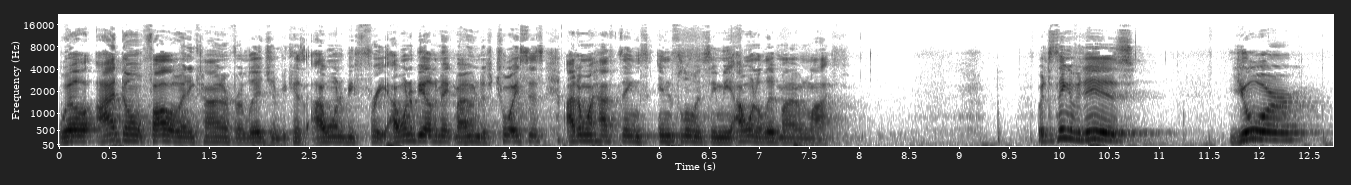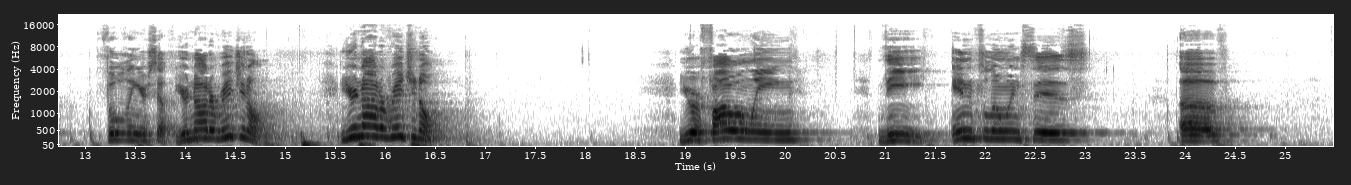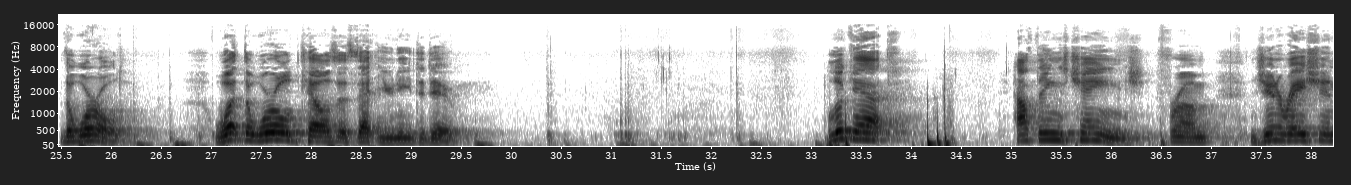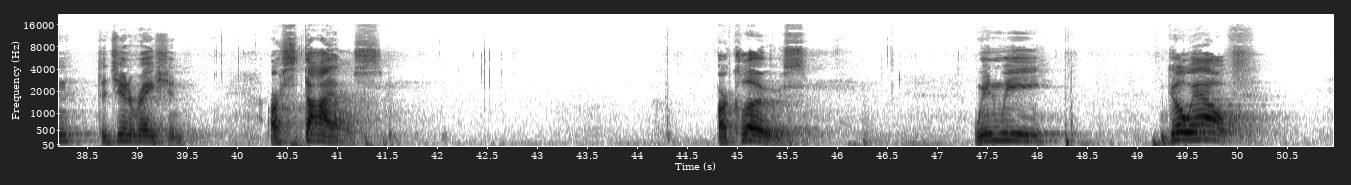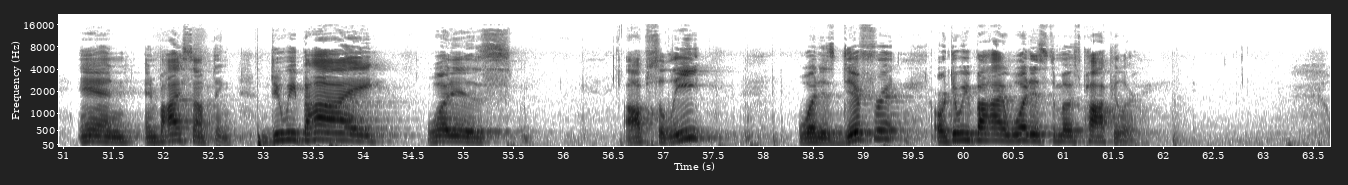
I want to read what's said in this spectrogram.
well, I don't follow any kind of religion because I want to be free. I want to be able to make my own choices. I don't want to have things influencing me. I want to live my own life. But the thing of it is, you're fooling yourself. You're not original. You're not original. You're following the influences of the world what the world tells us that you need to do. Look at how things change from generation to generation. Our styles, our clothes. When we go out and, and buy something, do we buy what is obsolete, what is different, or do we buy what is the most popular?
